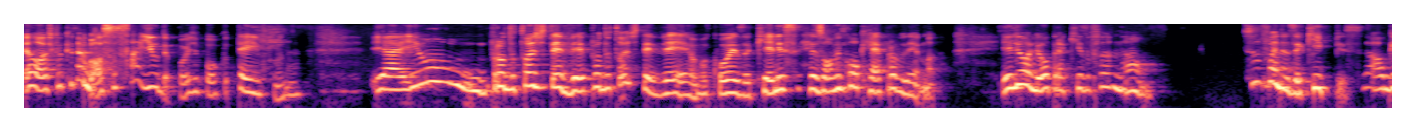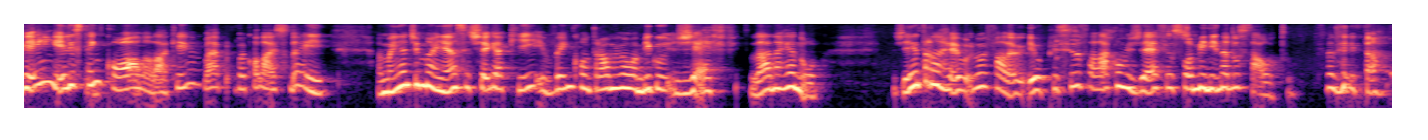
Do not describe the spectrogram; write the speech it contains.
é lógico que o negócio saiu depois de pouco tempo, né? E aí um produtor de TV, produtor de TV é uma coisa que eles resolvem qualquer problema. Ele olhou para aquilo e falou: não, isso não foi nas equipes. Alguém, eles têm cola lá que vai, vai colar isso daí. Amanhã de manhã você chega aqui e vai encontrar o meu amigo Jeff lá na Renault. Entra na Renault e fala: eu preciso falar com o Jeff, eu sou a menina do salto. Falei, tá,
